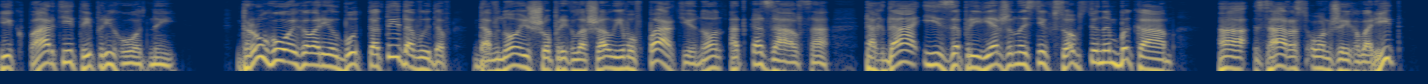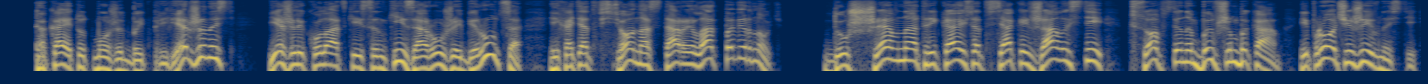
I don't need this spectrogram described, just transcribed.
и к партии ты пригодный. Другой говорил, будто ты, Давыдов, давно еще приглашал его в партию, но он отказался. Тогда из-за приверженности к собственным быкам. А зараз он же и говорит, какая тут может быть приверженность, ежели кулацкие сынки за оружие берутся и хотят все на старый лад повернуть. Душевно отрекаюсь от всякой жалости к собственным бывшим быкам и прочей живности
